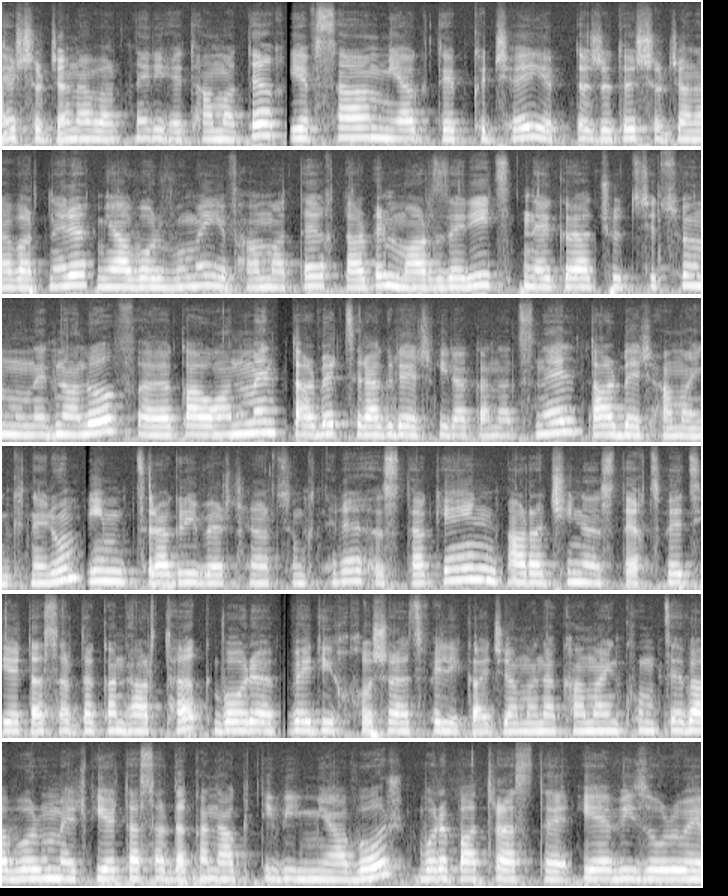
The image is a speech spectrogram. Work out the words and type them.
մեր շրջանավարտների հետ համատեղ եւ սա միակ դեպքը չէ, երբ ՏԺԴ շրջանավարտները միավորվում են եւ համատեղ տարբեր մարզերից ներկայացություն ունենալով կարողանում են տարբեր ծրագրեր իրականացնել տարբեր համայնքներում։ Իմ ծրագրի ծրագրի վերջնարդյունքները հստակ էին։ Առաջինը ստեղծվեց երիտասարդական հարթակ, որը վեդի խոշորացվելիք այդ ժամանակ համայնքում ձևավորում էր երիտասարդական ակտիվի միավոր, որը պատրաստ է եւ իզորու է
